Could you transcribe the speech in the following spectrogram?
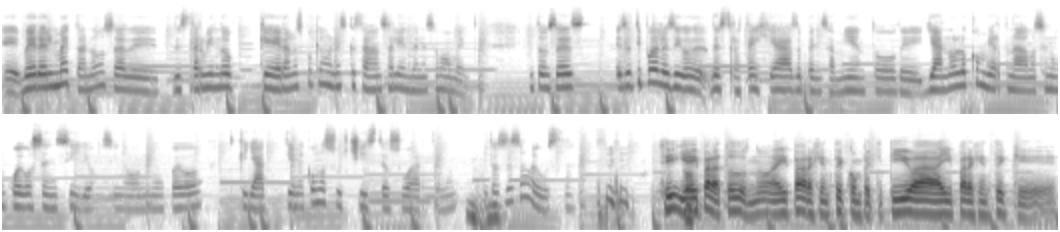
Eh, ver el meta, ¿no? O sea, de, de estar viendo qué eran los Pokémon que estaban saliendo en ese momento. Entonces, ese tipo de, les digo, de, estrategias, de pensamiento, de ya no lo convierte nada más en un juego sencillo, sino en un juego que ya tiene como su chiste o su arte, ¿no? Entonces eso me gusta. Sí, y hay para todos, ¿no? Hay para gente competitiva, hay para gente que,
